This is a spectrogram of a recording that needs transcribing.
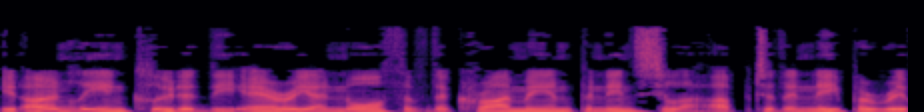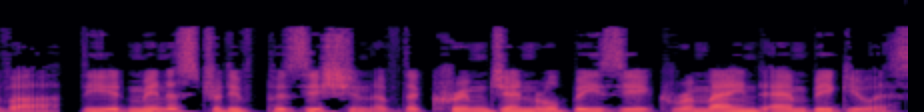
it only included the area north of the Crimean Peninsula up to the Dnieper River, the administrative position of the Krim Generalbezirk remained ambiguous.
